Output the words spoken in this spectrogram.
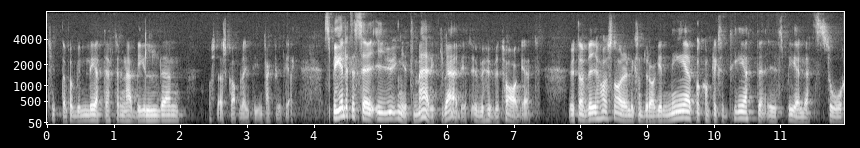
tittar på, letar efter den här bilden och så där skapar lite interaktivitet. Spelet i sig är ju inget märkvärdigt överhuvudtaget. Utan vi har snarare liksom dragit ner på komplexiteten i spelet så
